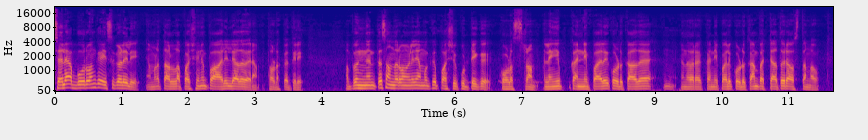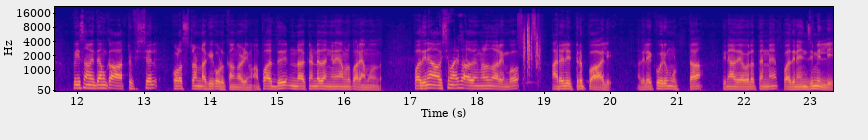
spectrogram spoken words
ചില അപൂർവം കേസുകളിൽ നമ്മൾ തള്ള പശുവിന് പാലില്ലാതെ വരാം തുടക്കത്തിൽ അപ്പോൾ ഇങ്ങനത്തെ സന്ദർഭങ്ങളിൽ നമുക്ക് പശുക്കുട്ടിക്ക് കൊളസ്ട്രോൾ അല്ലെങ്കിൽ കന്നിപ്പാൽ കൊടുക്കാതെ എന്താ പറയുക കന്നിപ്പാൽ കൊടുക്കാൻ പറ്റാത്തൊരവസ്ഥ ഉണ്ടാവും. അപ്പോൾ ഈ സമയത്ത് നമുക്ക് ആർട്ടിഫിഷ്യൽ കൊളസ്ട്രോൾ ഉണ്ടാക്കി കൊടുക്കാൻ കഴിയും. അപ്പോൾ അത് ഉണ്ടാക്കേണ്ടത് എങ്ങനെയാണ് നമ്മൾ പറയാൻ പോകുന്നത്? അപ്പോൾ അതിനാവശ്യമായ സാധനങ്ങൾ എന്ന് പറയുമ്പോൾ അര ലിറ്റർ പാൽ അതിലേക്ക് ഒരു മുട്ട പിന്നെ അതേപോലെ തന്നെ പതിനഞ്ച് മില്ലി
